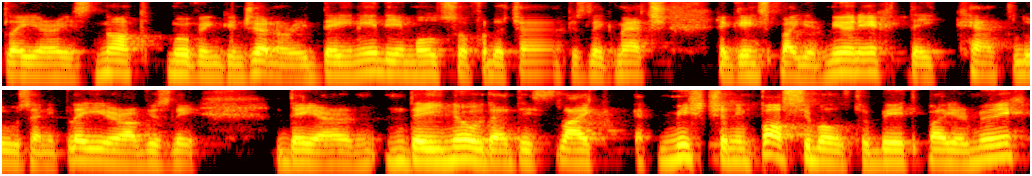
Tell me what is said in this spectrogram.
player is not moving in January. They need him also for the Champions League match against Bayern Munich. They can't lose any player. Obviously, they are they know that it's like a mission impossible to beat Bayern Munich,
